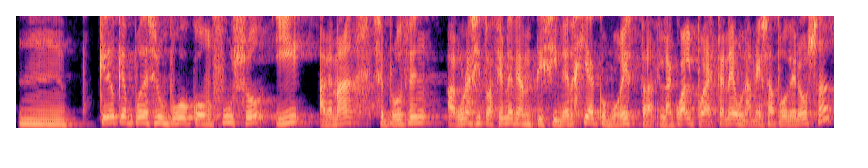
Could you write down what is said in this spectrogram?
mm, creo que puede ser un poco confuso y además se producen algunas situaciones de antisinergia como esta, en la cual puedes tener una mesa poderosa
